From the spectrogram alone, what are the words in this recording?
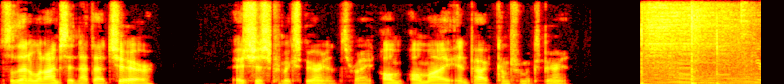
So then when I'm sitting at that chair, it's just from experience, right? All, all my impact comes from experience.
